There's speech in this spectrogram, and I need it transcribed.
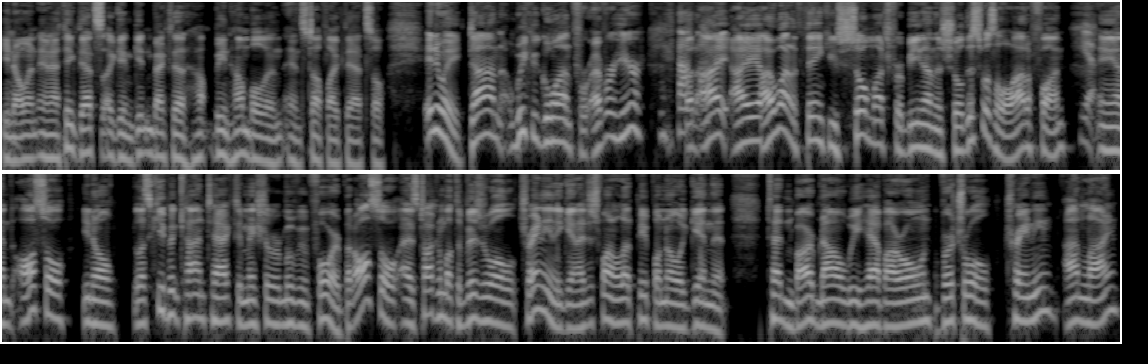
You know, and, and I think that's again getting back to that being humble and, and stuff like that. So, anyway, Don, we could go on forever here, but I I, I want to thank you so much for being on the show. This was a lot of fun, yeah. And also, you know, let's keep in contact and make sure we're moving forward. But also, as talking about the visual training again, I just want to let people know again that Ted and Barb now we have our own virtual training online.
